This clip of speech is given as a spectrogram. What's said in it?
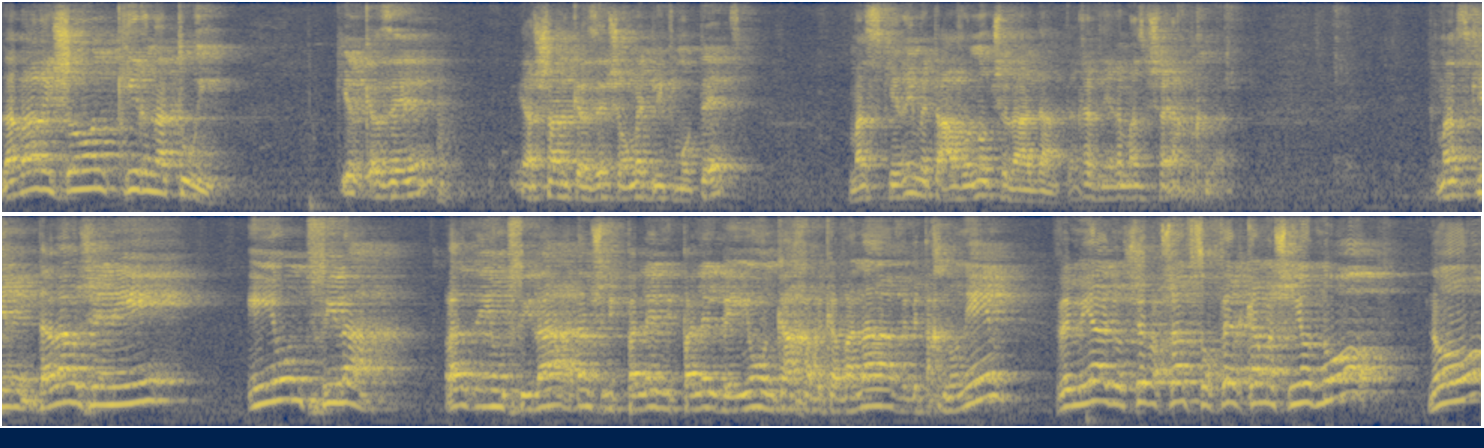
דבר ראשון, קיר נטוי. קיר כזה, ישן כזה, שעומד להתמוטט, מזכירים את העוונות של האדם. תכף נראה מה זה שייך בכלל. מזכירים. דבר שני, עיון תפילה. מה זה עיון תפילה? אדם שמתפלל, מתפלל בעיון ככה בכוונה ובתחנונים, ומיד יושב עכשיו, סופר כמה שניות, נו, נו,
